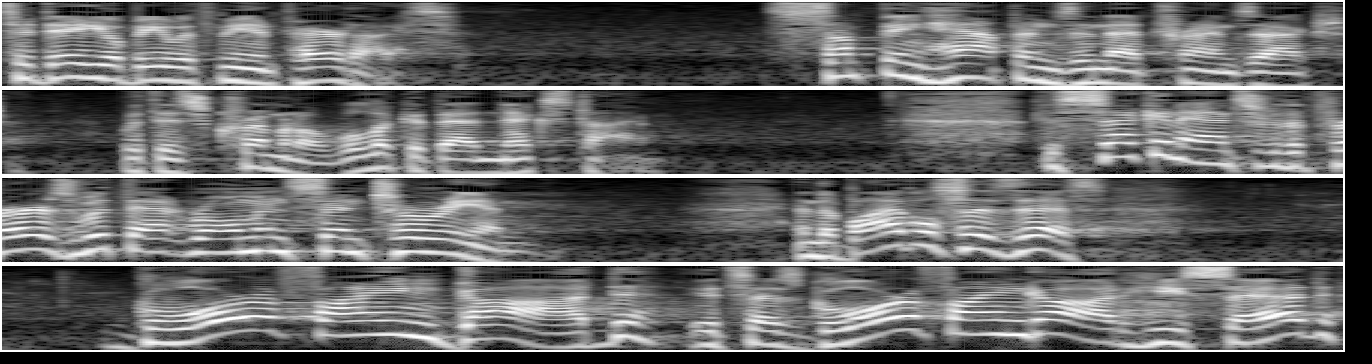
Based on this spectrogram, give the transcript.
today you'll be with me in paradise. Something happens in that transaction with this criminal. We'll look at that next time. The second answer to the prayer is with that Roman centurion. And the Bible says this, glorifying God, it says glorifying God, he said,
